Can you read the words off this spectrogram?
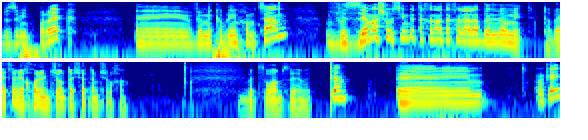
וזה מתפרק, אה, ומקבלים חמצן, וזה מה שעושים בתחנת החלל הבינלאומית. אתה בעצם יכול לנשום את השתן שלך. בצורה מסוימת. כן. אמ, אוקיי?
